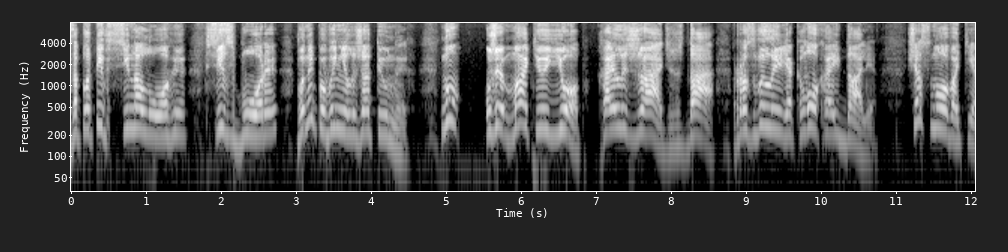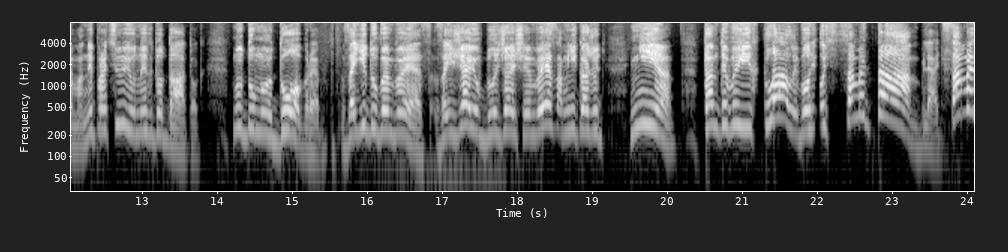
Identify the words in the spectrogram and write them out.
заплатив всі налоги, всі збори, вони повинні лежати у них. Ну, уже матію йоб, хай лежать, жда, розвели як лоха і далі. Щас нова тема, не працює у них додаток. Ну, думаю, добре. Заїду в МВС, заїжджаю в ближайший МВС, а мені кажуть, ні, там, де ви їх клали, ось саме там, блядь, саме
